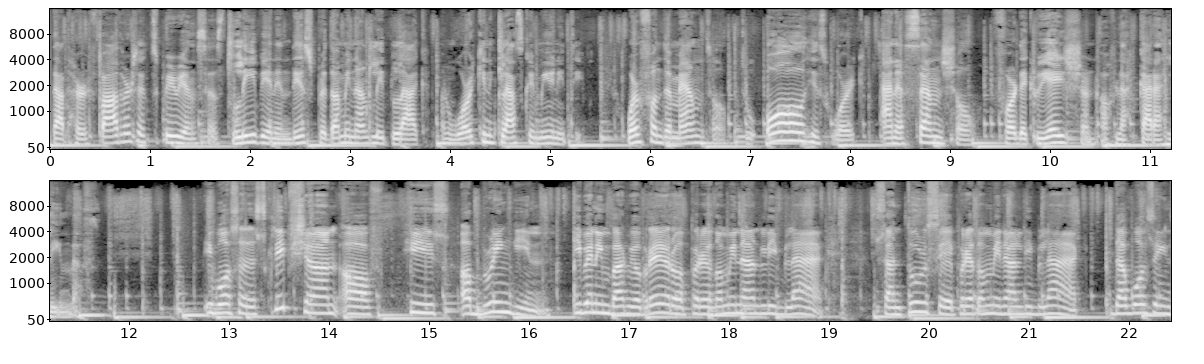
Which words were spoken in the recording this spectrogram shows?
that her father's experiences living in this predominantly black and working class community were fundamental to all his work and essential for the creation of Las Caras Lindas. It was a description of his upbringing, even in Barrio Obrero, predominantly black, Santurce, predominantly black. That was the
